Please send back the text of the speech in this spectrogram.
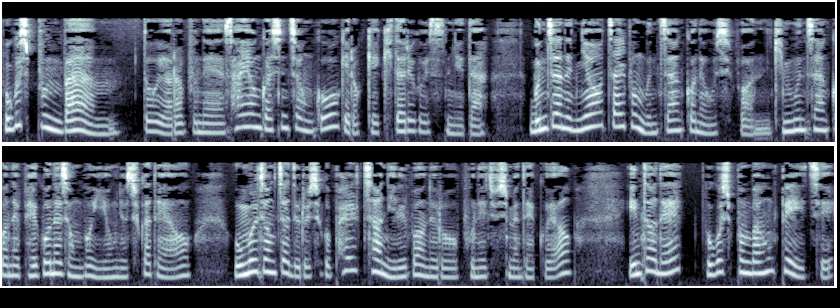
보고 싶은 밤 또 여러분의 사연과 신청곡 이렇게 기다리고 있습니다. 문자는요, 짧은 문자 한 건에 50원, 긴 문자 한 건에 100원의 정보 이용료 추가돼요. 우물정자 누르시고 8001번으로 보내주시면 되고요. 인터넷, 보고 싶은 밤 홈페이지,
